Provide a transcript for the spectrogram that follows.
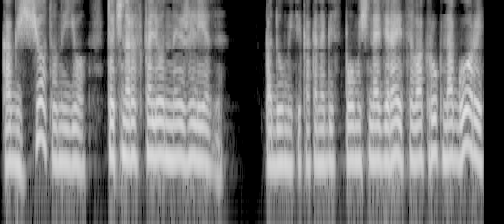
как жжет он ее, точно раскаленное железо. Подумайте, как она беспомощно озирается вокруг на горы,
